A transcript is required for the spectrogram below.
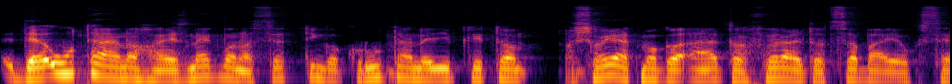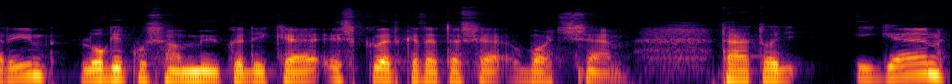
De utána, ha ez megvan a setting, akkor utána egyébként a, a saját maga által felállított szabályok szerint logikusan működik-e, és következetese vagy sem. Tehát, hogy igen,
